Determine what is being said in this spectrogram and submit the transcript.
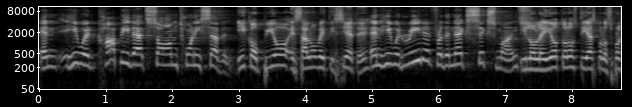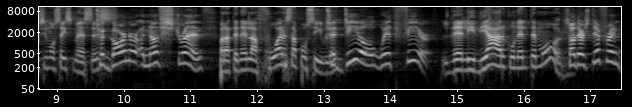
and he would copy that Psalm 27 y copió el Salmo 27 and he would read it for the next 6 months y lo leyó todos los días por los próximos seis to meses garner enough strength para tener la fuerza posible to deal with fear. de lidiar con el temor. So there's different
